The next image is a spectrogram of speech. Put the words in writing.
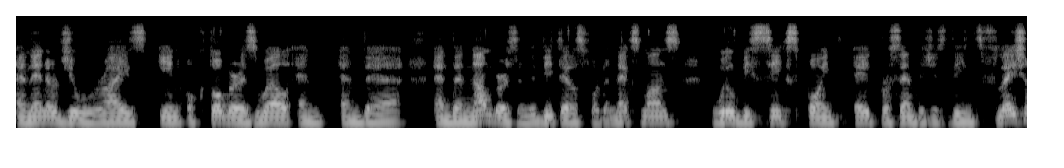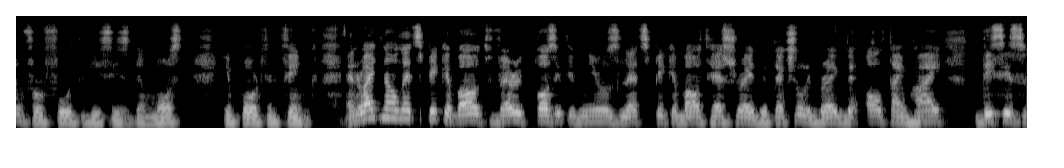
and energy will rise in October as well, and and the and the numbers and the details for the next months will be 6.8 percentages. The inflation for food, this is the most important thing. And right now, let's speak about very positive news. Let's speak about hash rate that actually break the all-time high. This is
